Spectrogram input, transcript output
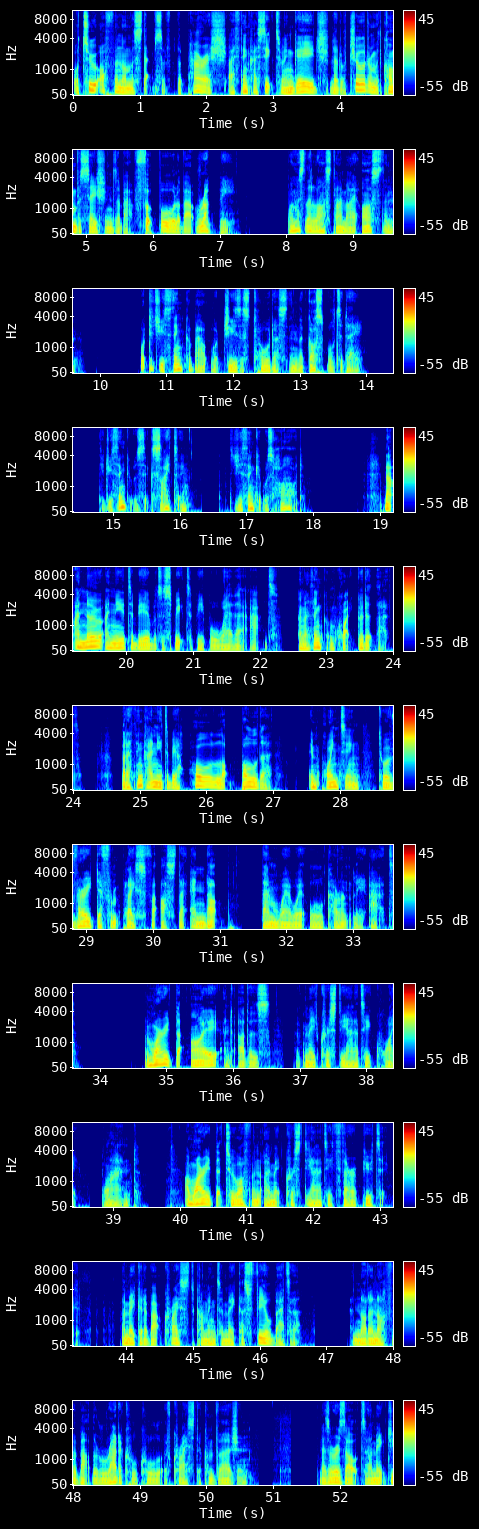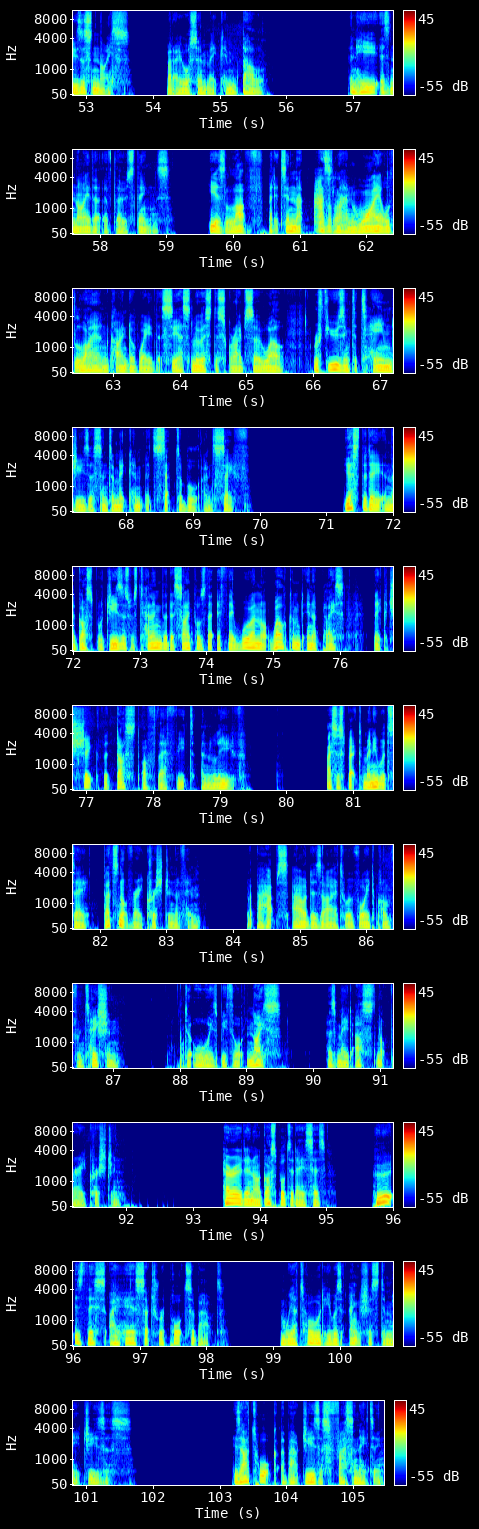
or too often on the steps of the parish, I think I seek to engage little children with conversations about football, about rugby. When was the last time I asked them, What did you think about what Jesus told us in the gospel today? Did you think it was exciting? Did you think it was hard? Now, I know I need to be able to speak to people where they're at, and I think I'm quite good at that. But I think I need to be a whole lot bolder in pointing to a very different place for us to end up than where we're all currently at. I'm worried that I and others have made Christianity quite bland. I'm worried that too often I make Christianity therapeutic. I make it about Christ coming to make us feel better, and not enough about the radical call of Christ to conversion. And as a result, I make Jesus nice, but I also make him dull and he is neither of those things. He is love, but it's in that Aslan, wild lion kind of way that C.S. Lewis describes so well, refusing to tame Jesus and to make him acceptable and safe. Yesterday in the Gospel, Jesus was telling the disciples that if they were not welcomed in a place, they could shake the dust off their feet and leave. I suspect many would say, that's not very Christian of him but perhaps our desire to avoid confrontation, to always be thought nice, has made us not very Christian. Herod in our Gospel today says, Who is this I hear such reports about? And we are told he was anxious to meet Jesus. Is our talk about Jesus fascinating?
